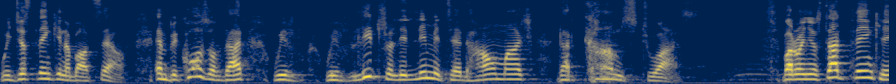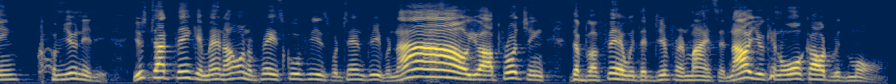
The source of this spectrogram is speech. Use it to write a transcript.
We're just thinking about self. And because of that, we've, we've literally limited how much that comes to us. But when you start thinking community, you start thinking, man, I want to pay school fees for 10 people. Now you're approaching the buffet with a different mindset. Now you can walk out with more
